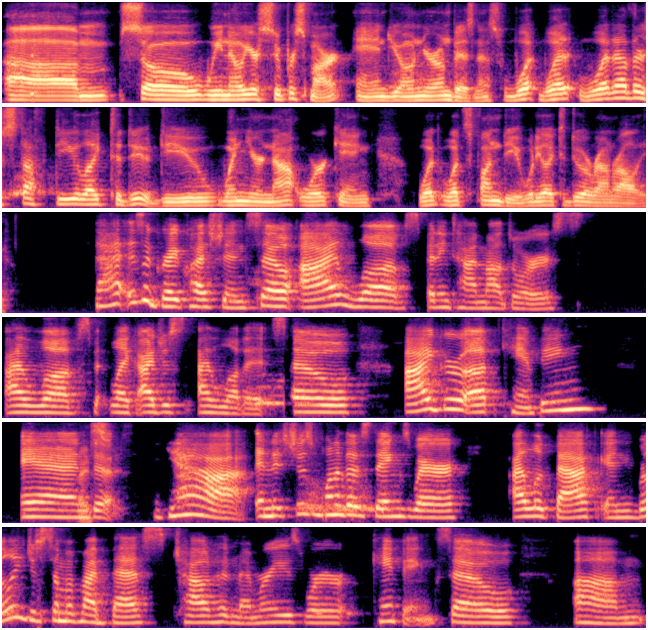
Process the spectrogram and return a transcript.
Um, so we know you're super smart and you own your own business. What what what other stuff do you like to do? Do you when you're not working, what what's fun to you? What do you like to do around Raleigh? That is a great question. So I love spending time outdoors. I love like I just I love it. So I grew up camping and nice yeah. And it's just one of those things where I look back and really just some of my best childhood memories were camping. So, um,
